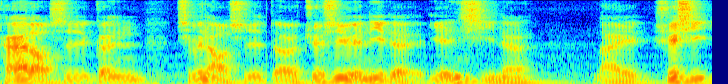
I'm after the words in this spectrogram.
凯凯老师跟启文老师的爵士原力的研习呢来学习。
